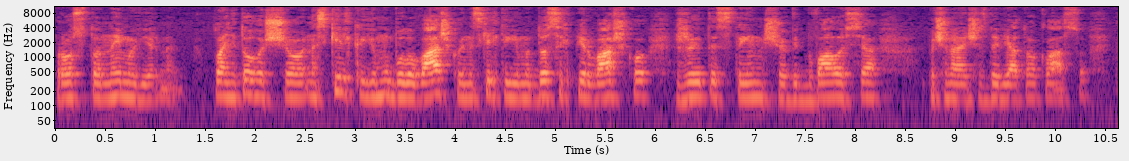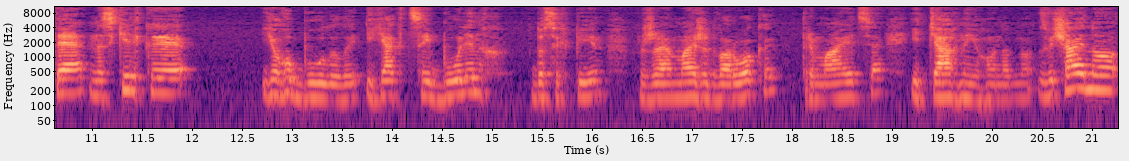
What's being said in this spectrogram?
просто неймовірне. Плані того, що наскільки йому було важко, і наскільки йому до сих пір важко жити з тим, що відбувалося починаючи з 9 класу, те наскільки його булили, і як цей булінг до сих пір вже майже два роки тримається і тягне його на дно. Звичайно,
